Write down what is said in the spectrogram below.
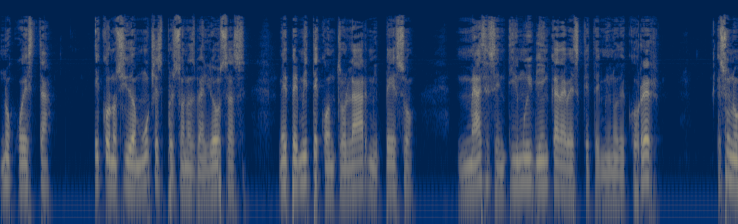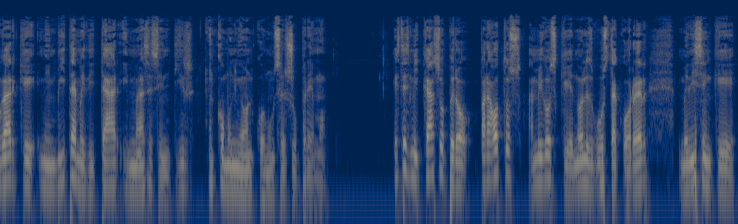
no cuesta, he conocido a muchas personas valiosas, me permite controlar mi peso, me hace sentir muy bien cada vez que termino de correr. Es un lugar que me invita a meditar y me hace sentir en comunión con un ser supremo. Este es mi caso, pero para otros amigos que no les gusta correr, me dicen que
